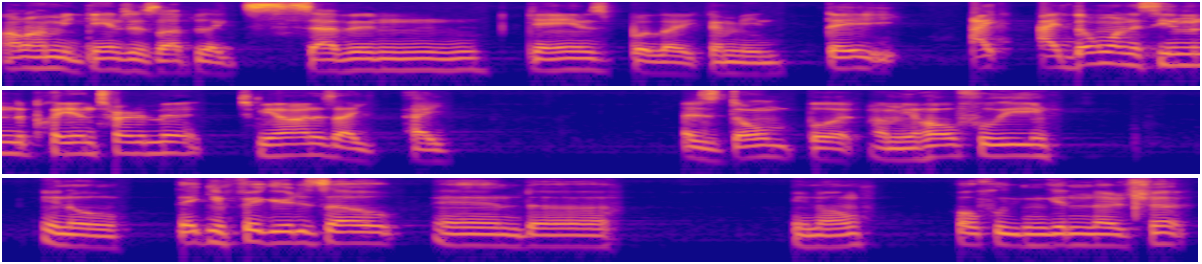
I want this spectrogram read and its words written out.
I don't know how many games there's left, like seven games, but like I mean, they I I don't want to see them in the play-in tournament. To be honest, I I I just don't. But I mean, hopefully, you know, they can figure this out, and uh, you know, hopefully we can get another chip.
